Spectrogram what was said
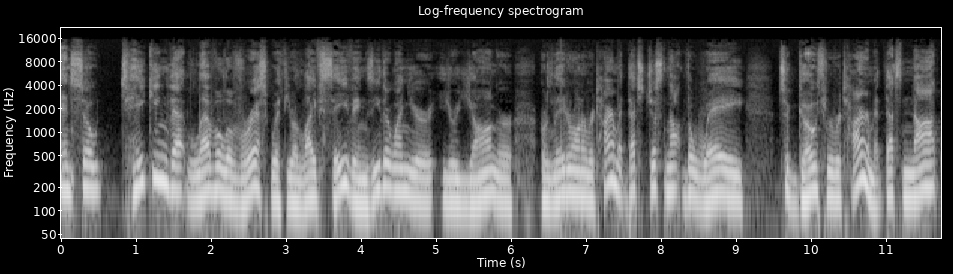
And so taking that level of risk with your life savings, either when you're, you're young or, or later on in retirement, that's just not the way to go through retirement. That's not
